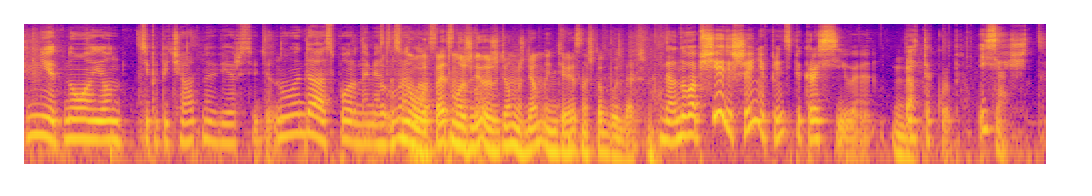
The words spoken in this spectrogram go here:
Нет, но и он типа печатную версию делает. Ну да, спорное место. ну вот, согласна. поэтому ждем, ждем, ждем, интересно, что будет дальше. Да, ну вообще решение, в принципе, красивое. Да. И такое прям изящное.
